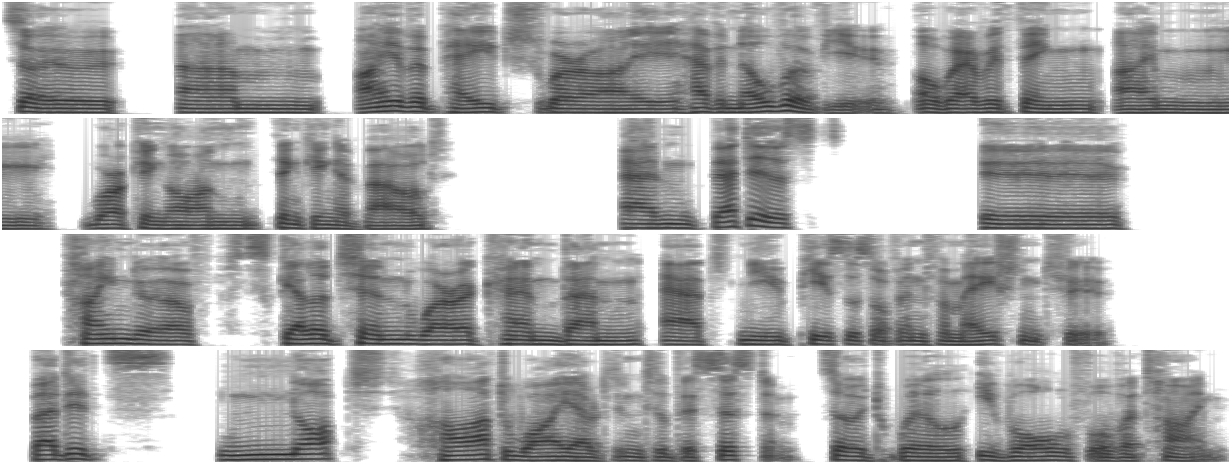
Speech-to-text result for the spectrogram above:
So um, I have a page where I have an overview of everything I'm working on, thinking about. And that is a kind of skeleton where I can then add new pieces of information to. But it's not hardwired into the system. So it will evolve over time.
